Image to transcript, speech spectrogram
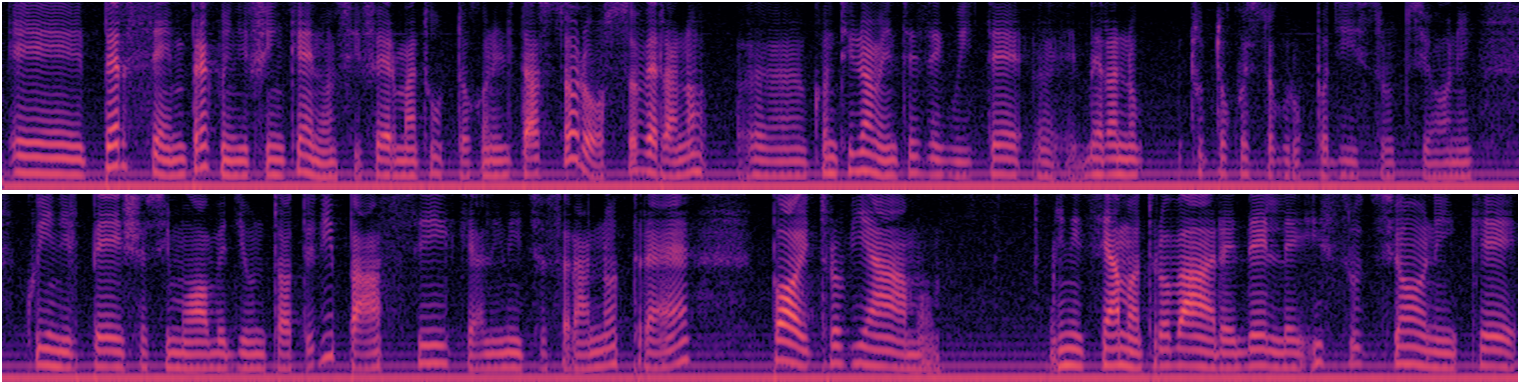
E per sempre quindi finché non si ferma tutto con il tasto rosso verranno eh, continuamente eseguite eh, verranno tutto questo gruppo di istruzioni. Quindi il pesce si muove di un tot di passi che all'inizio saranno tre poi troviamo iniziamo a trovare delle istruzioni che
